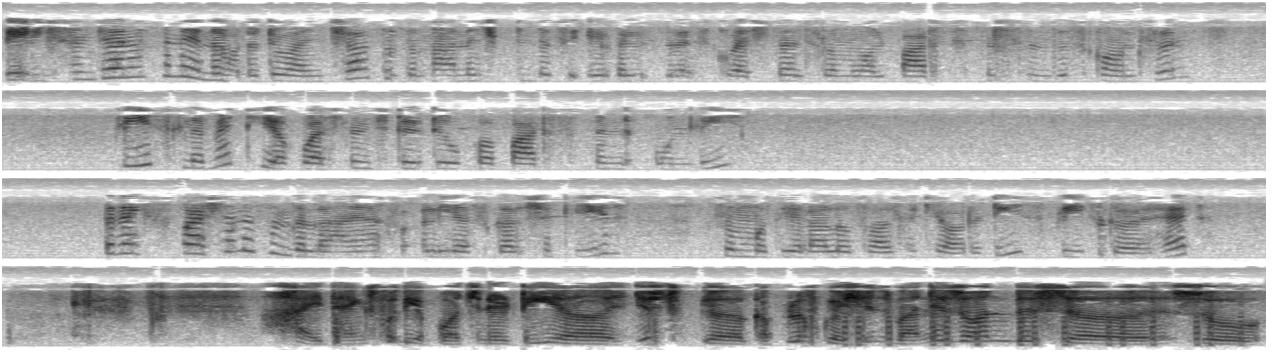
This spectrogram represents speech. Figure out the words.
Ladies and gentlemen, in order to ensure that the management is able to address questions from all participants in this conference, please limit your questions to two per participant only. The next question is on the line of Ali Asghar Shakir from Motilal Oswal Securities. Please go ahead. Hi, thanks for the opportunity. Uh, just a couple of questions. One is on this, uh, so,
